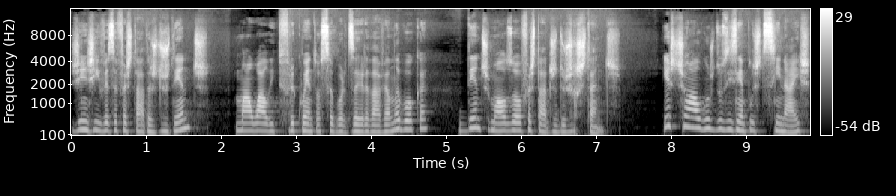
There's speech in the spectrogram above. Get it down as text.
gengivas afastadas dos dentes, mau hálito frequente ou sabor desagradável na boca, dentes moles ou afastados dos restantes. Estes são alguns dos exemplos de sinais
